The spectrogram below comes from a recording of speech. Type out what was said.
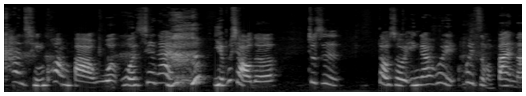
看情况吧，我我现在也不晓得，就是到时候应该会会怎么办呢？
